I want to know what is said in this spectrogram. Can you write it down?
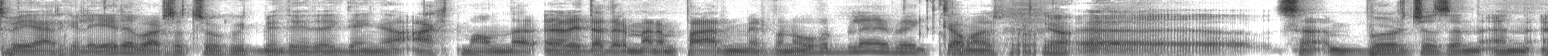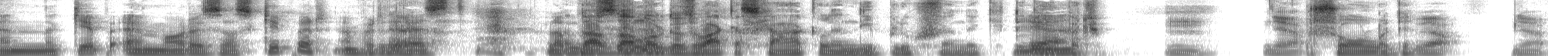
twee jaar geleden, waar ze het zo goed mee deden. Ik denk dat acht man daar, allee, dat er maar een paar meer van overblijven. Ik kan maar Ja. eh, zijn Burgess en, en, en Kip en Morris als kipper. En voor de Ja. rest. En dat is dan nog de zwakke schakel in die ploeg, vind ik. De Ja. keeper. Ja. Persoonlijk. hè. Ja. ja.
